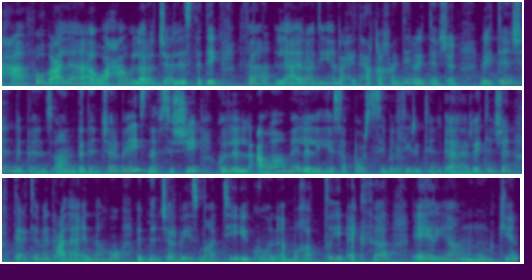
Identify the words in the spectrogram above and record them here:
أحافظ على أو أحاول أرجع ال esthetic فلا إراديا راح يتحقق عندي ال retention. retention depends on the denture base نفس الشيء. كل العوامل اللي هي support stability retention تعتمد على إنه ال denture base مالتي يكون مغطي أكثر area ممكن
